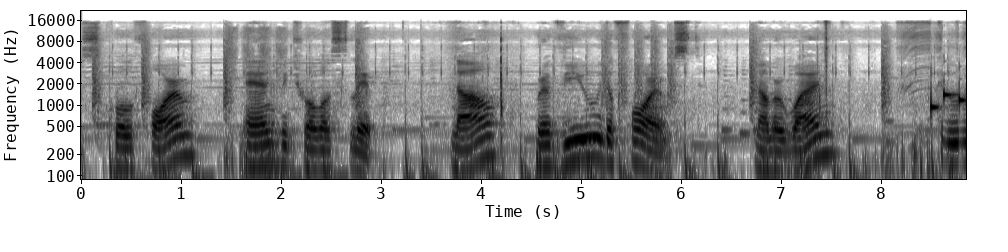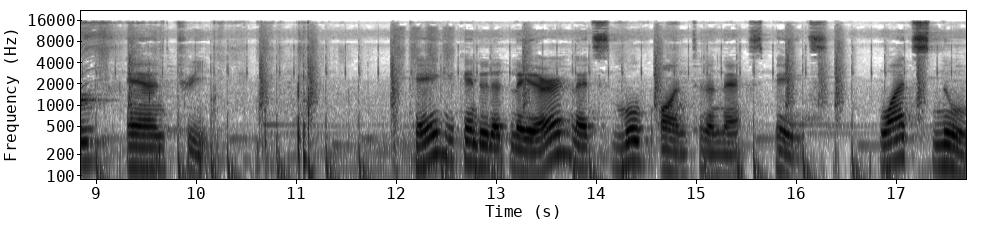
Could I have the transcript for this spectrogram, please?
school form, and withdrawal slip. Now, review the forms. Number 1, 2, and 3. Okay, you can do that later. Let's move on to the next page. What's new?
